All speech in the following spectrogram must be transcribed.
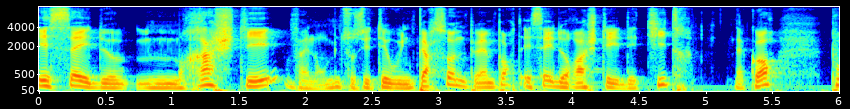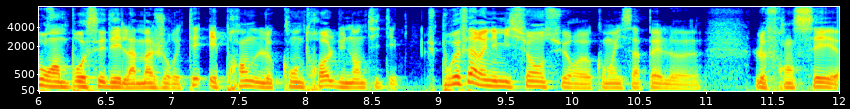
essaye de mm, racheter, enfin non, une société ou une personne, peu importe, essaye de racheter des titres, d'accord, pour en posséder la majorité et prendre le contrôle d'une entité. Je pourrais faire une émission sur euh, comment il s'appelle euh, le français.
